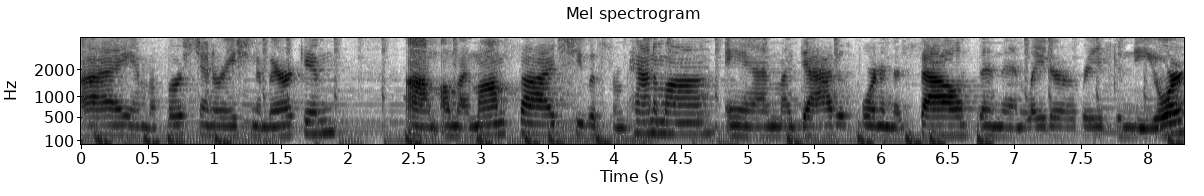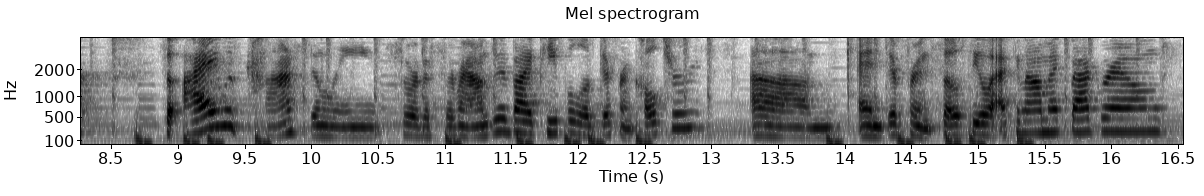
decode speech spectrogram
I am a first generation American. Um, on my mom's side, she was from Panama, and my dad was born in the South and then later raised in New York. So I was constantly sort of surrounded by people of different cultures um, and different socioeconomic backgrounds.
